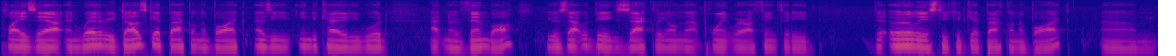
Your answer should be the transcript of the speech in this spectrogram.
plays out and whether he does get back on the bike as he indicated he would at November, because that would be exactly on that point where I think that he, the earliest he could get back on the bike. Um,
